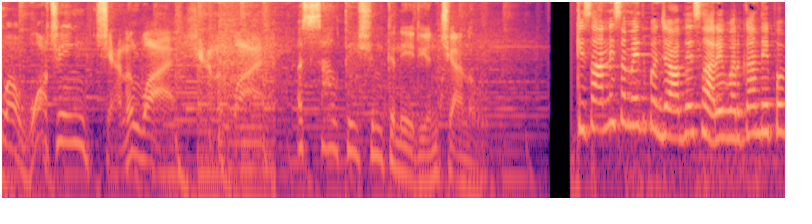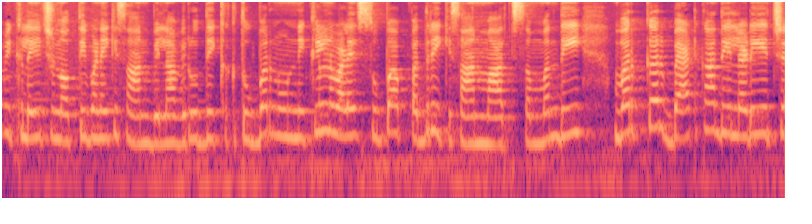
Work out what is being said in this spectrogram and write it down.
You are watching Channel Y. Channel Y, a South Asian Canadian channel. ਕਿਸਾਨੀ ਸਮੇਤ ਪੰਜਾਬ ਦੇ ਸਾਰੇ ਵਰਗਾਂ ਦੇ ਭਵਿੱਖ ਲਈ ਚੁਣੌਤੀ ਬਣੇ ਕਿਸਾਨ ਬਿੱਲਾਂ ਵਿਰੁੱਧ 1 ਅਕਤੂਬਰ ਨੂੰ ਨਿਕਲਣ ਵਾਲੇ ਸੂਬਾ ਪੱਧਰੀ ਕਿਸਾਨ ਮਾਰਚ ਸੰਬੰਧੀ ਵਰਕਰ ਬੈਠਕਾਂ ਦੀ ਲੜੀ 'ਚ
